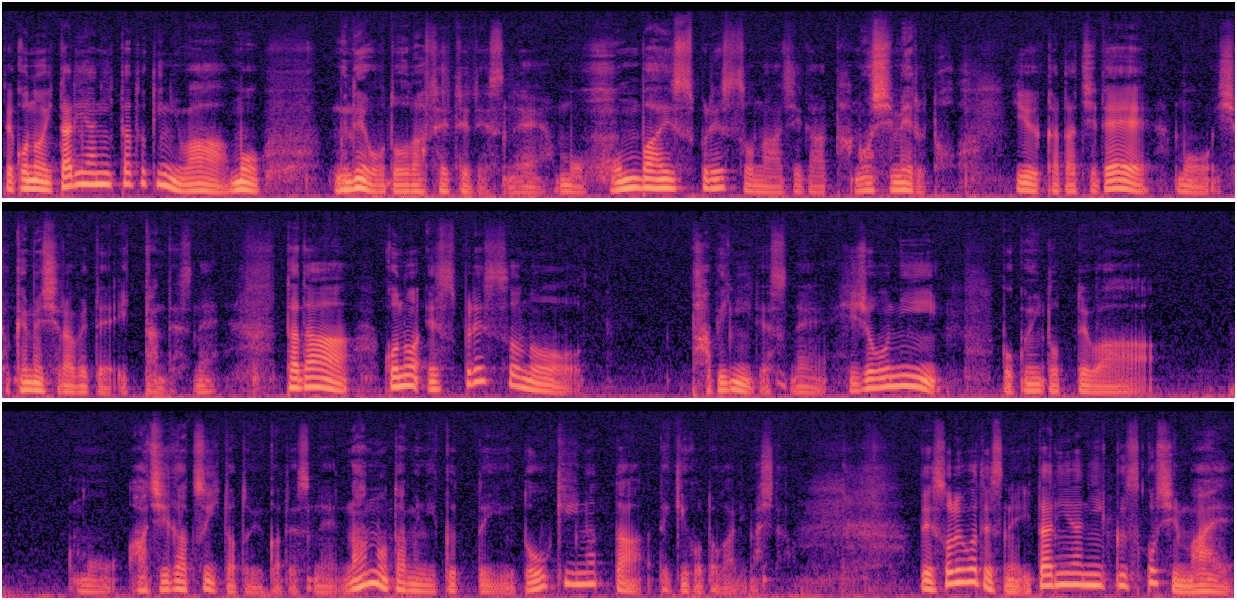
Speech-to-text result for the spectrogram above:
でこのイタリアに行った時にはもう胸を躍らせてですねもう本場エスプレッソの味が楽しめるという形でもう一生懸命調べていったんですね。ただこのエスプレッソの旅にですね非常に僕にとってはもう味がついたというかですね何のために行くっていう動機になった出来事がありました。でそれはですねイタリアに行く少し前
